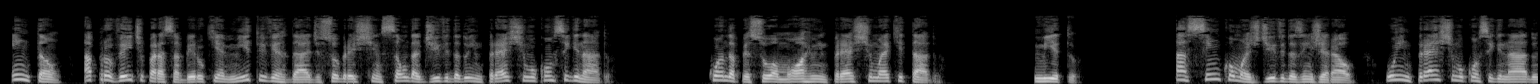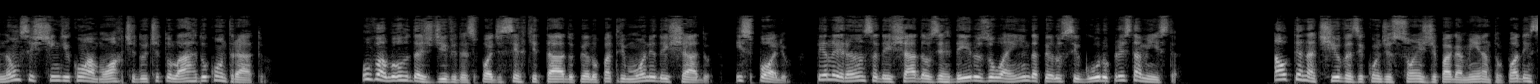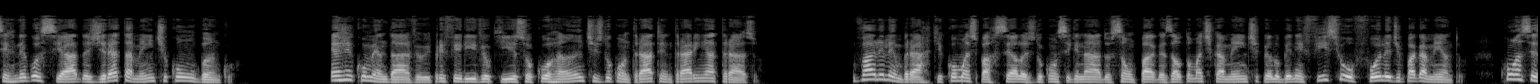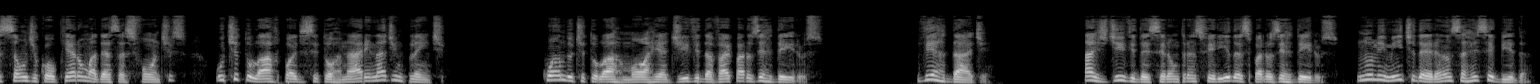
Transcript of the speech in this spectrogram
Então, aproveite para saber o que é mito e verdade sobre a extinção da dívida do empréstimo consignado. Quando a pessoa morre, o empréstimo é quitado. Mito. Assim como as dívidas em geral, o empréstimo consignado não se extingue com a morte do titular do contrato. O valor das dívidas pode ser quitado pelo patrimônio deixado, espólio, pela herança deixada aos herdeiros ou ainda pelo seguro prestamista. Alternativas e condições de pagamento podem ser negociadas diretamente com o banco. É recomendável e preferível que isso ocorra antes do contrato entrar em atraso. Vale lembrar que como as parcelas do consignado são pagas automaticamente pelo benefício ou folha de pagamento, com a cessão de qualquer uma dessas fontes, o titular pode se tornar inadimplente. Quando o titular morre, a dívida vai para os herdeiros. Verdade. As dívidas serão transferidas para os herdeiros, no limite da herança recebida.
